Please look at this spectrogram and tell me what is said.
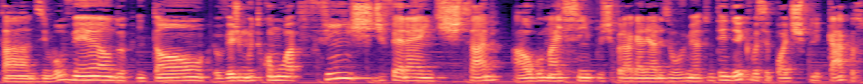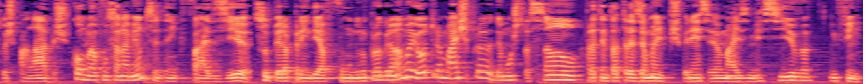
tá desenvolvendo. Então, eu vejo muito como fins diferentes, sabe? Algo mais simples para a galera de desenvolvimento entender que você pode explicar com as suas palavras como é o funcionamento, você tem tem que fazer, super aprender a fundo no programa, e outro é mais para demonstração, para tentar trazer uma experiência mais imersiva, enfim.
